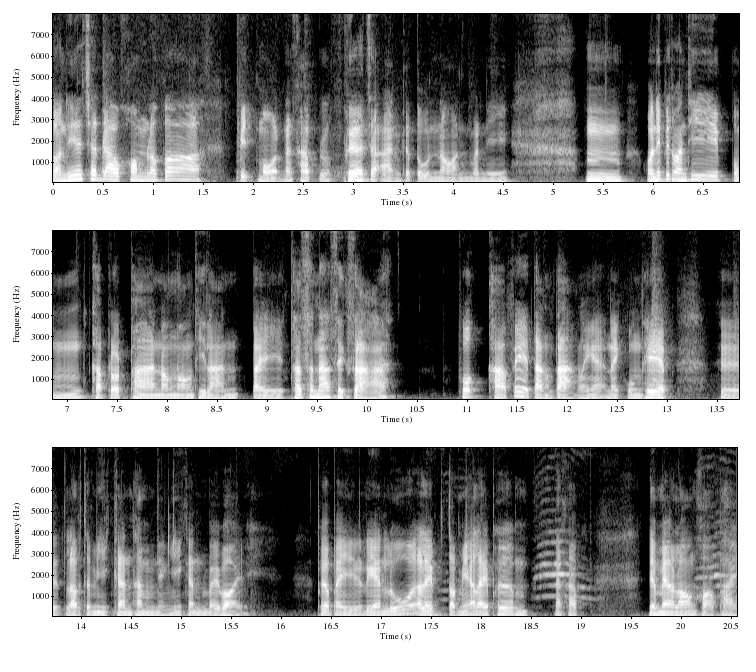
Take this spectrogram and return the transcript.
ก่อนที่จะชัดดาวน์คอมแล้วก็ปิดโหมดนะครับ เพื่อจะอ่านการ์ตูนนอนวันนี้ อืม วันนี้เป็นวันที่ผมขับรถพาน้องๆที่ร้านไปทัศนศึกษา พวกคาเฟ่ต่างๆอะไรเงี้ยในกรุงเทพคือเราจะมีการทำอย่างนี้กันบ่อยๆ เพื่อไปเรียนรู้อะไรต่อมีอะไรเพิ่มนะครับ เดี๋ยวแมวร้องขออภัย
